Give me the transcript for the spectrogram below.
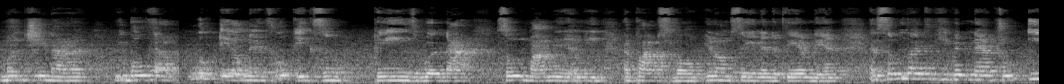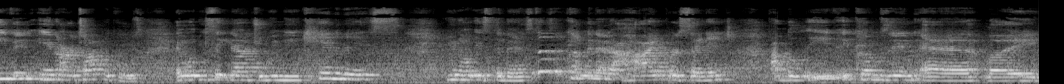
Munchie and I, we both have little ailments, little aches and pains and whatnot. So mommy and me and Pop Smoke, you know what I'm saying, and the fam band. And so we like to keep it natural even in our topicals. And when we say natural, we mean cannabis. You know, it's the best. It doesn't come in at a high percentage. I believe it comes in at like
